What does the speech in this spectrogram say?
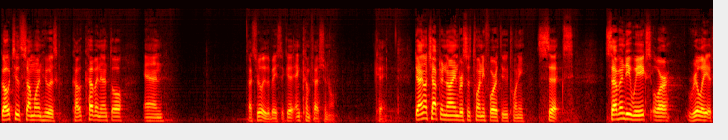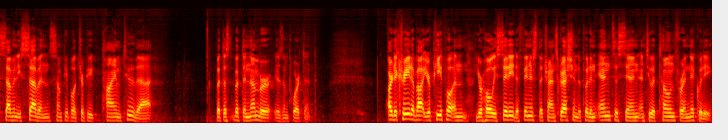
go to someone who is co- covenantal and that's really the basic eh, and confessional. Okay. Daniel chapter 9, verses 24 through 26. 70 weeks, or really it's 77. Some people attribute time to that, but the, but the number is important. Are decreed about your people and your holy city to finish the transgression, to put an end to sin, and to atone for iniquity,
